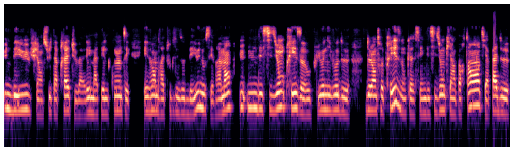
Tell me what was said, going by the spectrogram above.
une BU, puis ensuite après tu vas aller mapper le compte et, vendre à toutes les autres BU. Nous c'est vraiment une, décision prise au plus haut niveau de, de l'entreprise, donc c'est une décision qui est importante. Il n'y a pas de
